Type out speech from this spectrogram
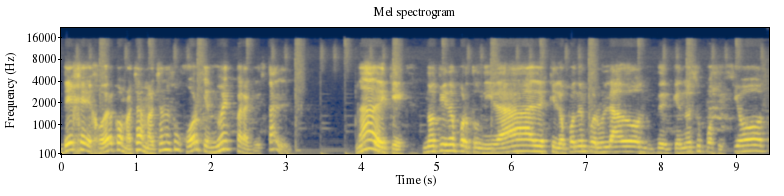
deje de joder con Marchán. Marchán es un jugador que no es para cristal. Nada de que no tiene oportunidades, que lo ponen por un lado de que no es su posición.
